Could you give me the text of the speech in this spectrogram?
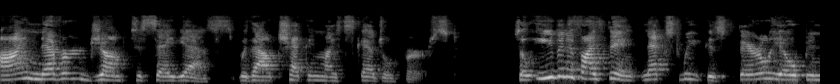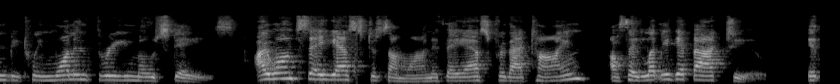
I never jump to say yes without checking my schedule first. So even if I think next week is fairly open between one and three most days, I won't say yes to someone if they ask for that time. I'll say, let me get back to you. It,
